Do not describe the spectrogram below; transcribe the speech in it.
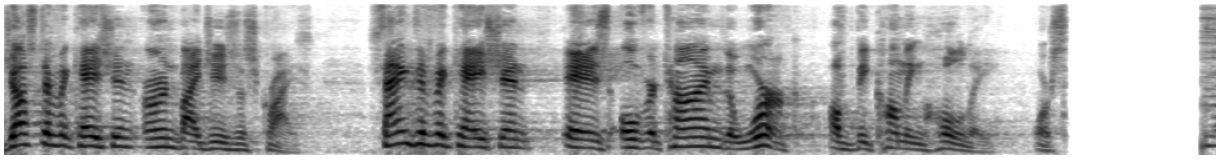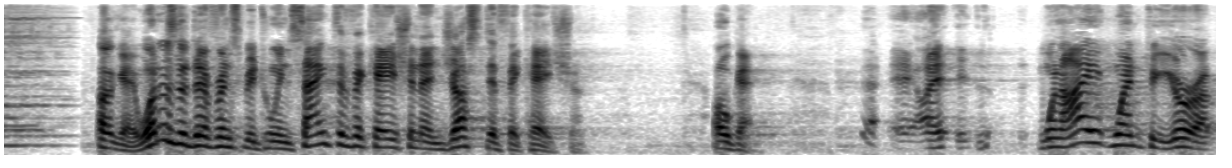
Justification earned by Jesus Christ. Sanctification is over time the work of becoming holy or Okay, what is the difference between sanctification and justification? Okay. When I went to Europe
